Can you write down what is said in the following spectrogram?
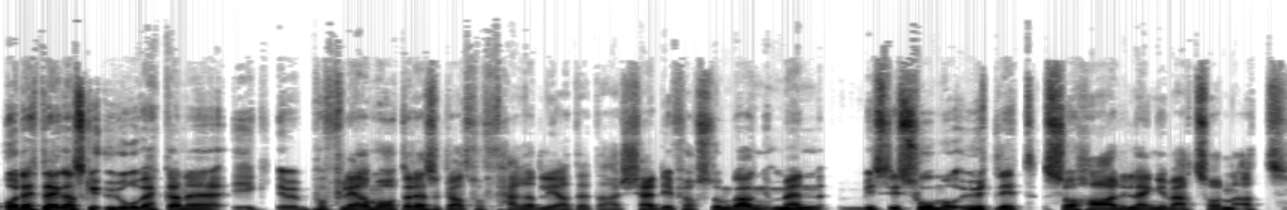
Og dette er ganske urovekkende på flere måter. Det er så klart forferdelig at dette har skjedd i første omgang, men hvis vi zoomer ut litt, så har det lenge vært sånn at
